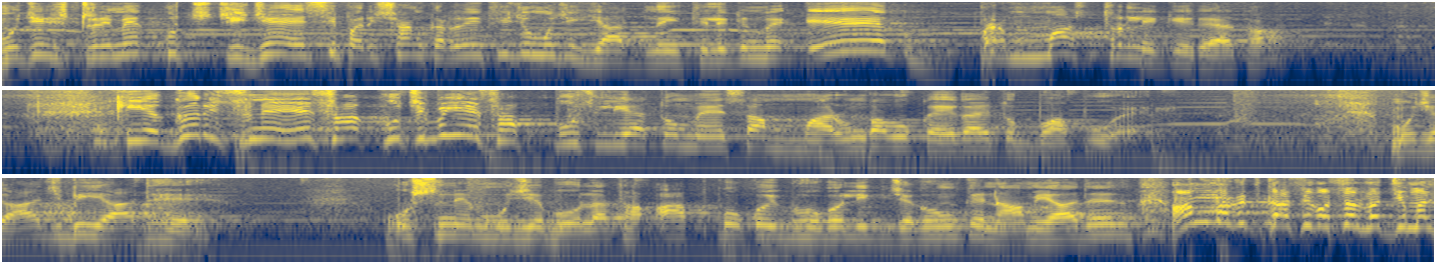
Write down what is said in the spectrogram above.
मुझे हिस्ट्री में कुछ चीज़ें ऐसी परेशान कर रही थी जो मुझे याद नहीं थी, लेकिन मैं एक ब्रह्मास्त्र लेके गया था। कि अगर इसने ऐसा कुछ भी ऐसा पूछ लिया तो मैं ऐसा मारूँगा, वो कहेगा, ये तो बापू है। मुझे आज भी याद है, उसने मुझे बोला था, आपको कोई भौगोलिक जगहों के नाम याद है? अंगमगत काशी कौशल वज्जिमल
